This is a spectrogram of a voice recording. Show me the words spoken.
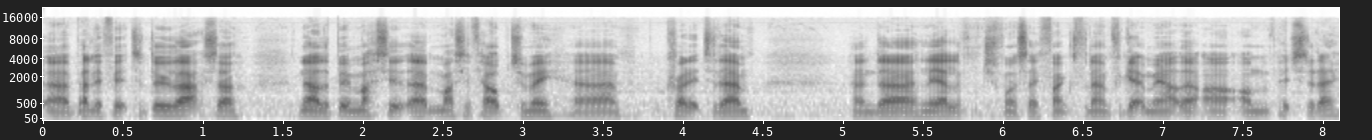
uh, benefit to do that. So, no, they've been massive, uh, massive help to me. Um, credit to them. And uh, yeah, just want to say thanks for them for getting me out there uh, on the pitch today.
